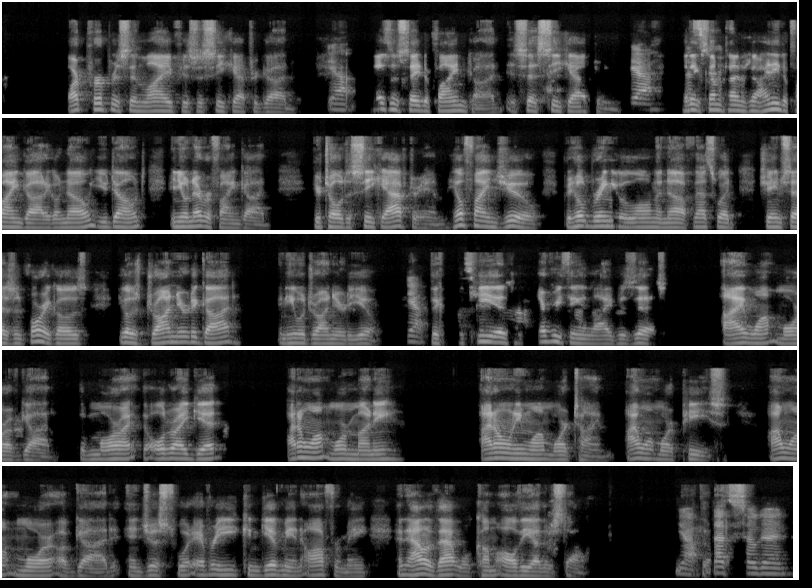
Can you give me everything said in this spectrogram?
our purpose in life is to seek after god. Yeah. It doesn't say to find god it says seek after him. Yeah i think sometimes i need to find god. I go no you don't and you'll never find god. You're told to seek after him. He'll find you but he'll bring you along enough. And that's what james says in four. He goes he goes draw near to god and he will draw near to you yeah. The, the key is everything in life is this. I want more of God. The more I, the older I get, I don't want more money. I don't even want more time. I want more peace. I want more of God and just whatever He can give me and offer me. And out of that will come all the other stuff. Yeah, so. that's so good.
